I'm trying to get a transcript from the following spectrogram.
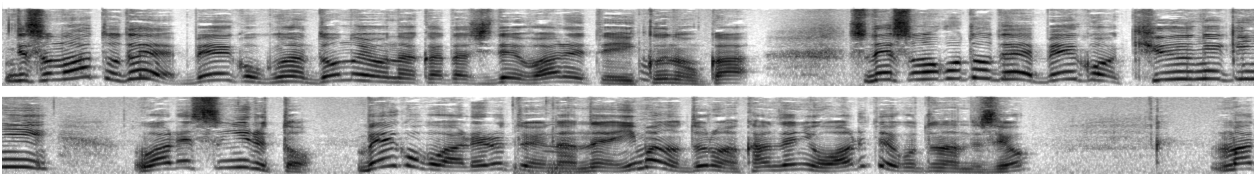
で、その後で、米国がどのような形で割れていくのか。で、そのことで、米国は急激に割れすぎると。米国割れるというのはね、今のドルが完全に終わるということなんですよ。間違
